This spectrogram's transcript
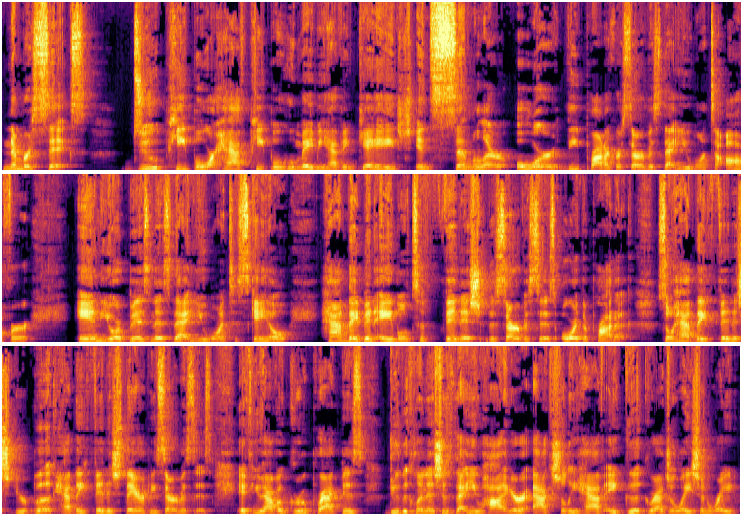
Number six, do people or have people who maybe have engaged in similar or the product or service that you want to offer in your business that you want to scale, have they been able to finish the services or the product? So have they finished your book? Have they finished therapy services? If you have a group practice, do the clinicians that you hire actually have a good graduation rate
